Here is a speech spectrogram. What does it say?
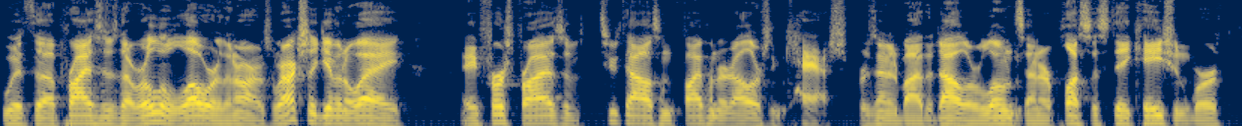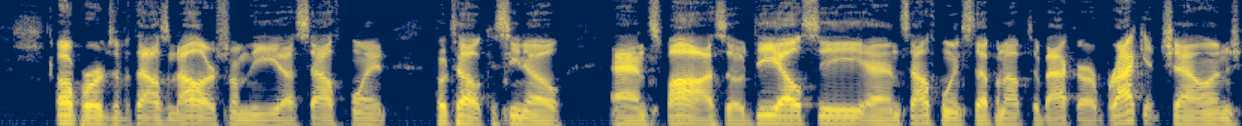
with uh, prizes that were a little lower than ours. We're actually giving away a first prize of $2,500 in cash presented by the Dollar Loan Center, plus a staycation worth upwards of $1,000 from the uh, South Point Hotel, Casino, and Spa. So DLC and South Point stepping up to back our bracket challenge.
